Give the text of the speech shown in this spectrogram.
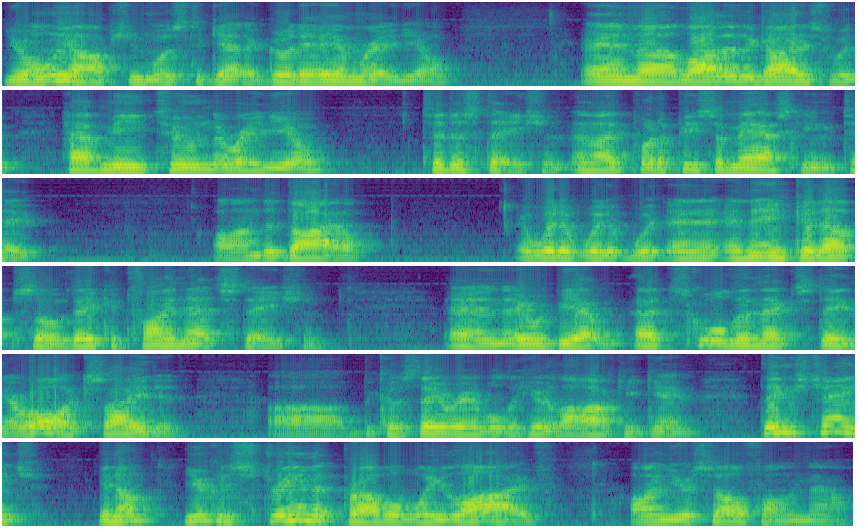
Your only option was to get a good AM radio, and a lot of the guys would have me tune the radio to the station, and I'd put a piece of masking tape on the dial, would, would, would and, and ink it up so they could find that station. And they would be at, at school the next day, and they were all excited uh, because they were able to hear the hockey game. Things change. You know, you can stream it probably live on your cell phone now.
